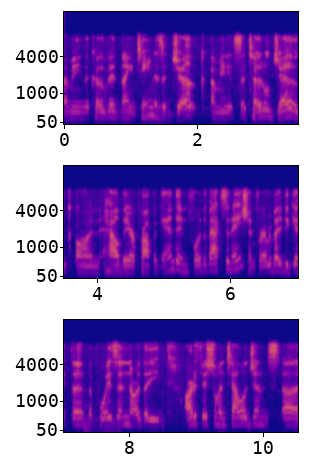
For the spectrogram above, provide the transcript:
I mean the covid-19 is a joke. I mean it's a total joke on how they're propaganding for the vaccination for everybody to get the the poison or the artificial intelligence uh,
